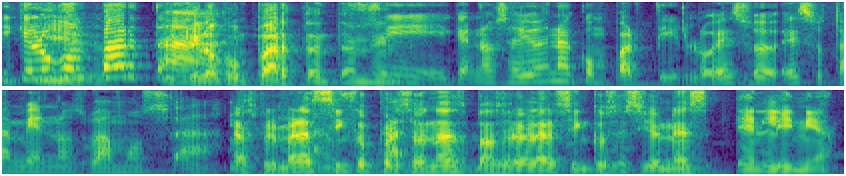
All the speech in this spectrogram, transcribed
Y que lo y- compartan. Y que lo compartan también. Sí, que nos ayuden a compartirlo. Eso, eso también nos vamos a. Las primeras cinco enfocar. personas vamos a regalar cinco sesiones en línea.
